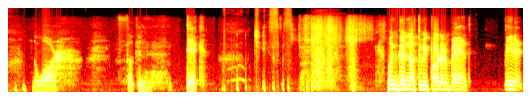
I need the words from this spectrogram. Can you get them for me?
Noir. Fucking dick. Jesus. Wasn't good enough to be part of the band. Beat it.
